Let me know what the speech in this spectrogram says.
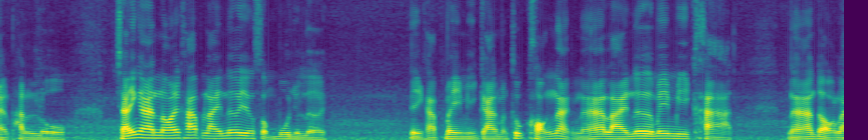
18,000โล ใช้งานน้อยครับไลเนอร์ยังสมบูรณ์อยู่เลยนี่ครับไม่มีการบรรทุกของหนักนะฮะไลเนอร์ไม่มีขาดนะดอกไล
